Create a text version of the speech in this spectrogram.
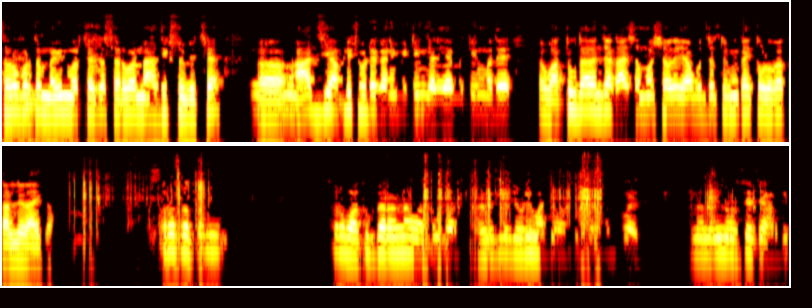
सर्वप्रथम नवीन वर्षाच्या सर्वांना हार्दिक शुभेच्छा. आज जी आपली छोटेखानी मीटिंग झाली या मीटिंगमध्ये वाहतूकदारांच्या काय समस्या होत्या याबद्दल तुम्ही काही तोडगा काढलेला आहे का? सर्वप्रथम सर्व वाहतूकदारांना वाहतूकदार ठाण्यातले जेवढे माझे वाहतूकदार बंधू आहेत त्यांना नवीन वर्षाच्या हार्दिक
